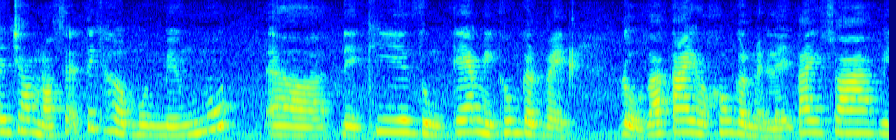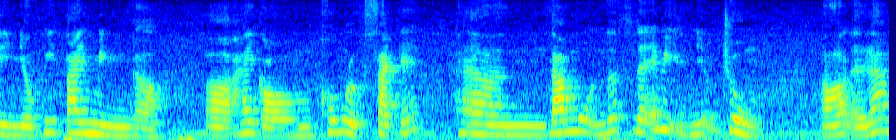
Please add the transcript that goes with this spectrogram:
bên trong nó sẽ tích hợp một miếng mút à, để khi dùng kem mình không cần phải đổ ra tay và không cần phải lấy tay xoa vì nhiều khi tay mình à, à, hay có không được sạch ấy. À, da mụn rất dễ bị nhiễm trùng. Đó đấy là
